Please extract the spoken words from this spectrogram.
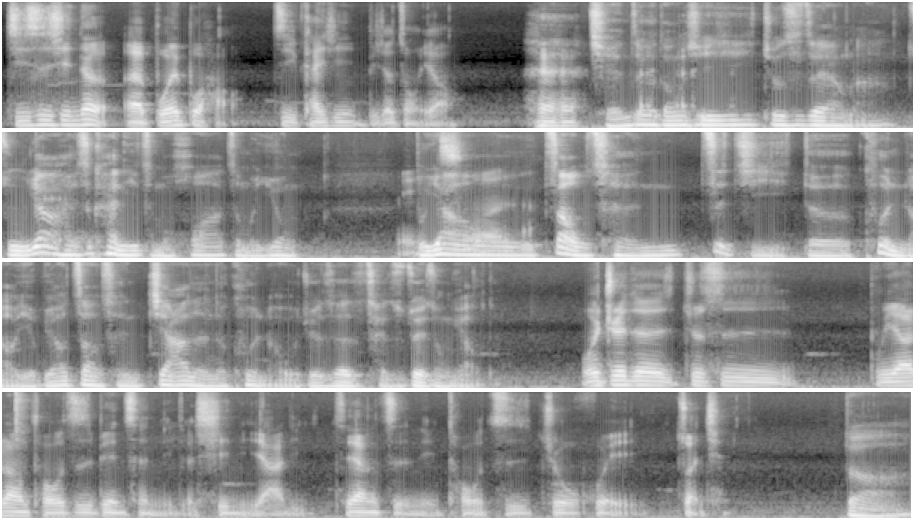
及时行乐，呃，不会不好，自己开心比较重要。钱这个东西就是这样啦，主要还是看你怎么花，怎么用，不要造成自己的困扰，也不要造成家人的困扰，我觉得这才是最重要的。我觉得就是不要让投资变成你的心理压力，这样子你投资就会赚钱。对啊，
